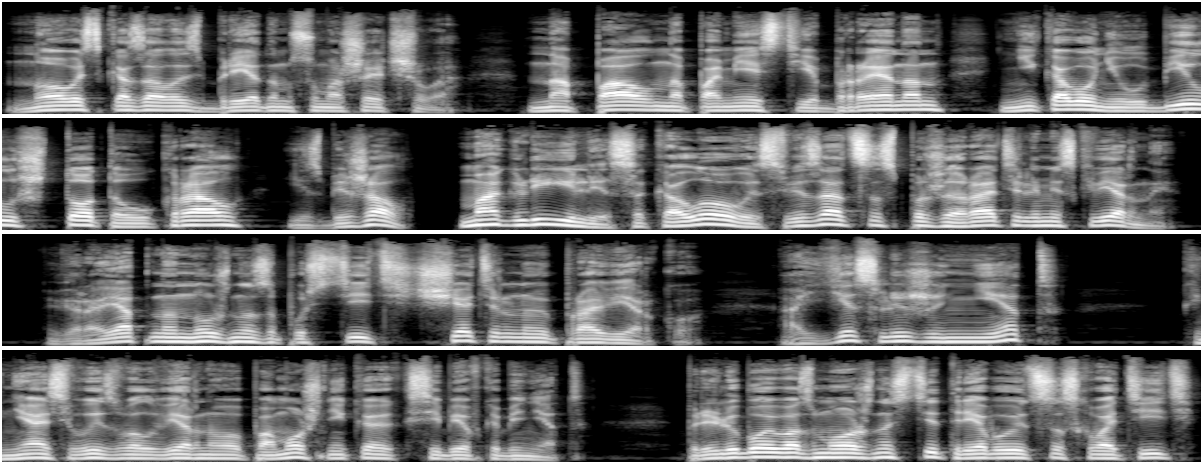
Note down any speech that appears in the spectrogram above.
Новость казалась бредом сумасшедшего. Напал на поместье Бреннан, никого не убил, что-то украл и сбежал. Могли ли Соколовы связаться с пожирателями скверны? Вероятно, нужно запустить тщательную проверку. А если же нет... Князь вызвал верного помощника к себе в кабинет. При любой возможности требуется схватить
